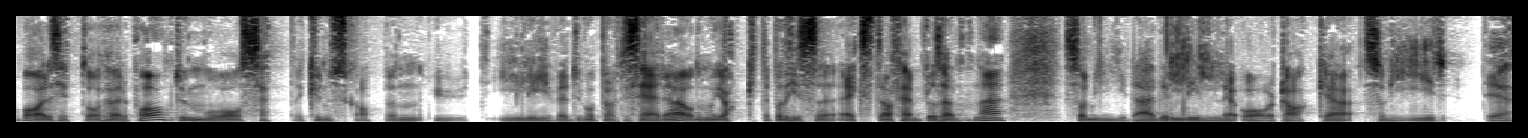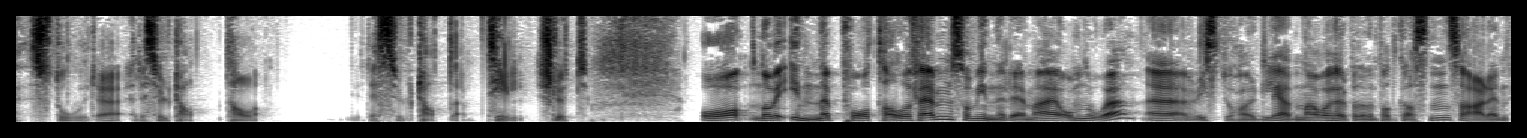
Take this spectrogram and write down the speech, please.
bare sitte og høre på. Du må sette kunnskapen ut i livet. Du må praktisere, og du må jakte på disse ekstra fem prosentene som gir deg det lille overtaket som gir det store resultattallet. Resultatet til slutt. Og når vi er inne på tallet fem, så minner det meg om noe. Eh, hvis du har gleden av å høre på denne podkasten, så er det en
